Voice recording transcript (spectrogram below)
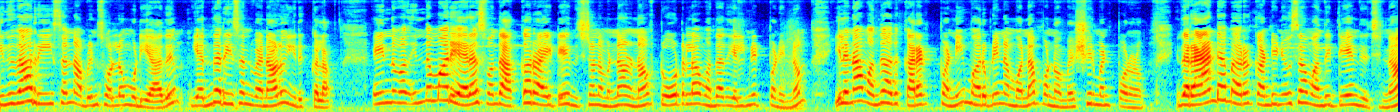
இதுதான் ரீசன் அப்படின்னு சொல்ல முடியாது. எந்த ரீசன் வேணாலும் இருக்கலாம். இந்த இந்த மாதிரி எரர்ஸ் வந்து அக்கர் ஆகிட்டே இருந்துச்சுன்னா நம்ம என்ன பண்ணணும் டோட்டலாக வந்து அதை எலிமினேட் பண்ணிடணும். இல்லைனா வந்து அதை கரெக்ட் பண்ணி மறுபடியும் நம்ம என்ன பண்ணணும்? மெஷர்மெண்ட் பண்ணணும். இந்த ரேண்டம் எரர் கண்டினியூஸாக வந்துகிட்டே இருந்துச்சுன்னா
